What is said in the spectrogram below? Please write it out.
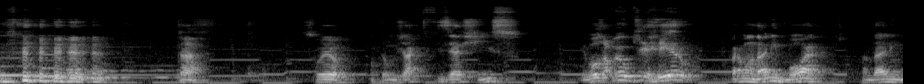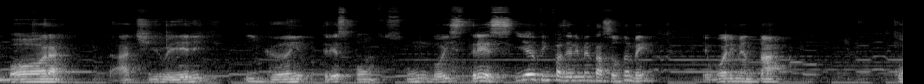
tá. Sou eu. Então, já que tu fizeste isso, eu vou usar o meu guerreiro para mandar ele embora. Mandar ele embora. Tá? Tiro ele e ganho 3 pontos. 1, 2, 3. E aí eu tenho que fazer alimentação também. Eu vou alimentar com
